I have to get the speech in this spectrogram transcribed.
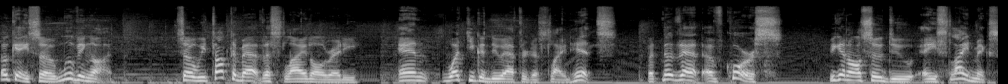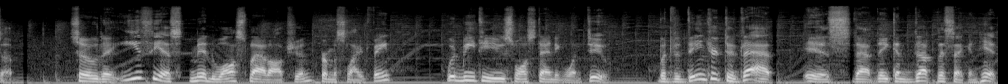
Okay, so moving on. So we talked about the slide already, and what you can do after the slide hits. But note that, of course, we can also do a slide mix-up. So the easiest mid-wall splat option from a slide feint would be to use while standing 1-2. But the danger to that is that they can duck the second hit.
